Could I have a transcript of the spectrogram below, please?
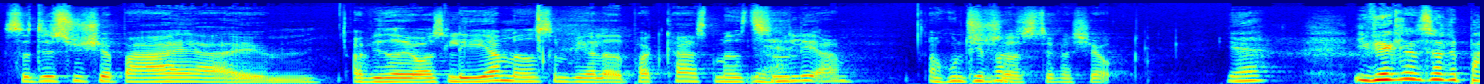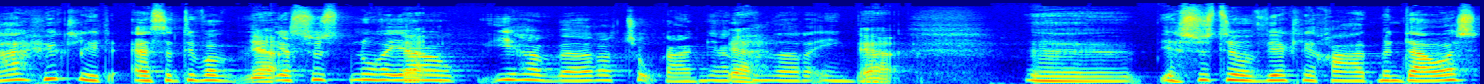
Så det synes jeg bare er... Øh, og vi havde jo også Lea med, som vi har lavet podcast med Ja. tidligere. Og hun Det synes var- også, det var sjovt. Ja, i virkeligheden så er det bare hyggeligt. Altså det var, ja. Jeg synes, nu har jeg Ja. jo, I har været der to gange, jeg har Ja. kun været der en gang. Ja. Øh, jeg synes, det var virkelig rart, men der er også,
